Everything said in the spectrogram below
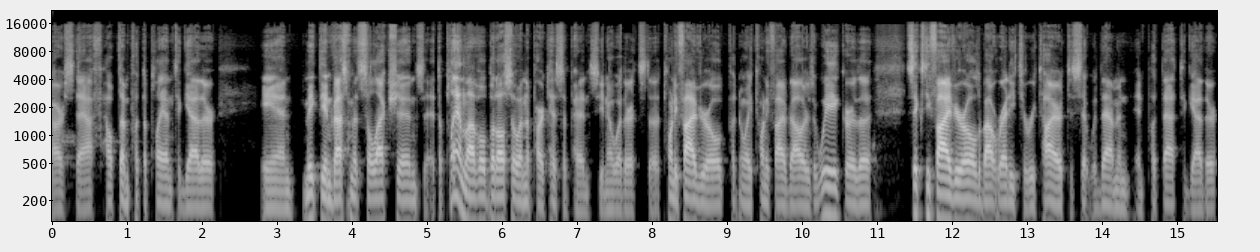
HR staff, help them put the plan together and make the investment selections at the plan level, but also in the participants, you know, whether it's the 25 year old putting away $25 a week or the 65 year old about ready to retire to sit with them and, and put that together.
